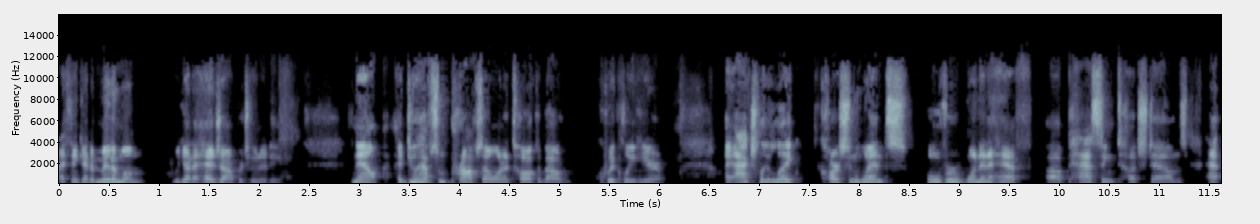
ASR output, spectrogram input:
I think at a minimum, we got a hedge opportunity. Now, I do have some props I want to talk about quickly here. I actually like Carson Wentz over one and a half uh, passing touchdowns at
